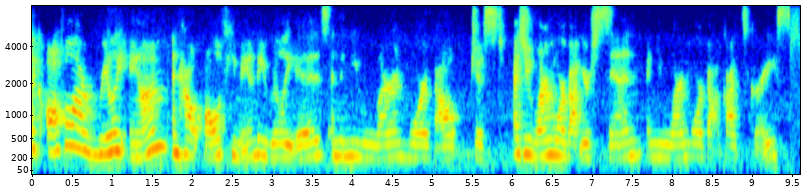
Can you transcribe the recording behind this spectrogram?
like awful I really am and how all of humanity really is. And then you learn more about just as you learn more about your sin and you learn more about God's grace,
